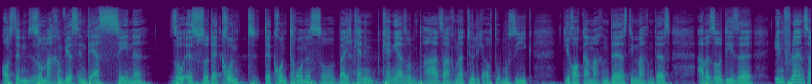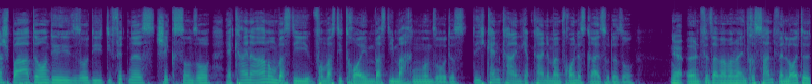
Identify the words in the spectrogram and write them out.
aus dem, so machen wir es in der Szene. So ist so der Grund, der Grundton ist so. Weil ich kenne kenn ja so ein paar Sachen natürlich auch durch Musik. Die Rocker machen das, die machen das. Aber so diese Influencer-Sparte und die, so die, die Fitness-Chicks und so, ja, keine Ahnung, was die, von was die träumen, was die machen und so. Das, ich kenne keinen, ich habe keinen in meinem Freundeskreis oder so. Ja. Und finde es einfach manchmal interessant, wenn Leute,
